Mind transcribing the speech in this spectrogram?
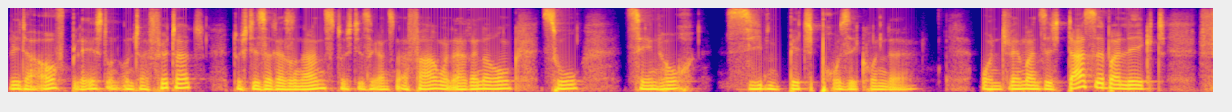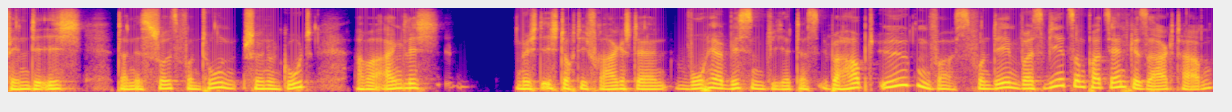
wieder aufbläst und unterfüttert durch diese Resonanz, durch diese ganzen Erfahrungen und Erinnerungen zu 10 hoch 7 Bit pro Sekunde. Und wenn man sich das überlegt, finde ich, dann ist Schulz von Thun schön und gut, aber eigentlich möchte ich doch die Frage stellen, woher wissen wir, dass überhaupt irgendwas von dem, was wir zum Patient gesagt haben,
